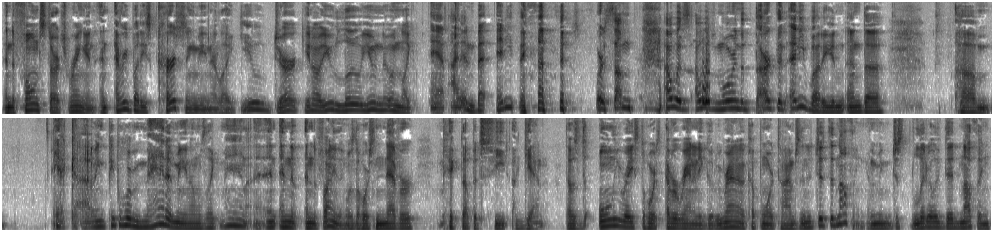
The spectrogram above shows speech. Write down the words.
And the phone starts ringing, and everybody's cursing me, and they're like, you jerk, you know, you Lou, you knew. I'm like, man, I didn't bet anything on this. Or some, I was, I was more in the dark than anybody. And, and, uh, um, yeah, I mean, people were mad at me, and I was like, man. And and the, and the funny thing was, the horse never picked up its feet again. That was the only race the horse ever ran any good. We ran it a couple more times, and it just did nothing. I mean, just literally did nothing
